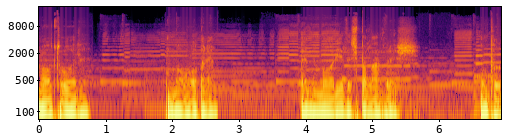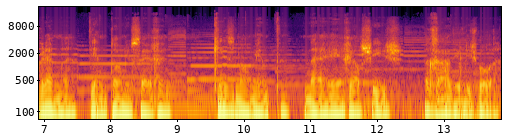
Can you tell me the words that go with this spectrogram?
um autor, uma obra, a memória das palavras, um programa de António Serra, quinzenalmente na RLX Rádio Lisboa.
